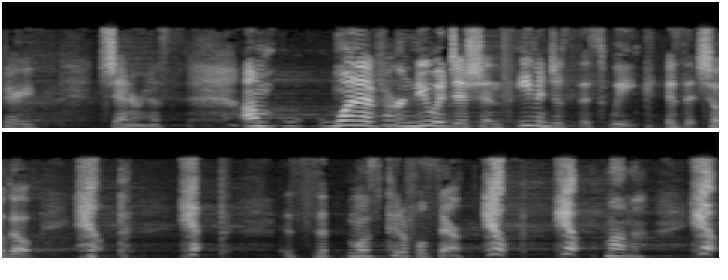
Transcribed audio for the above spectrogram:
very generous. Um, one of her new additions, even just this week, is that she'll go, help, help. It's the most pitiful sound. Help, help, mama, help.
